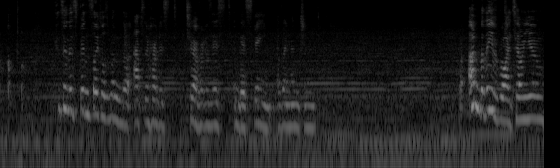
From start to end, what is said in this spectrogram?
Consider the spin cycle is one of the absolute hardest to ever exist in this game, as I mentioned. Unbelievable, I tell you.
